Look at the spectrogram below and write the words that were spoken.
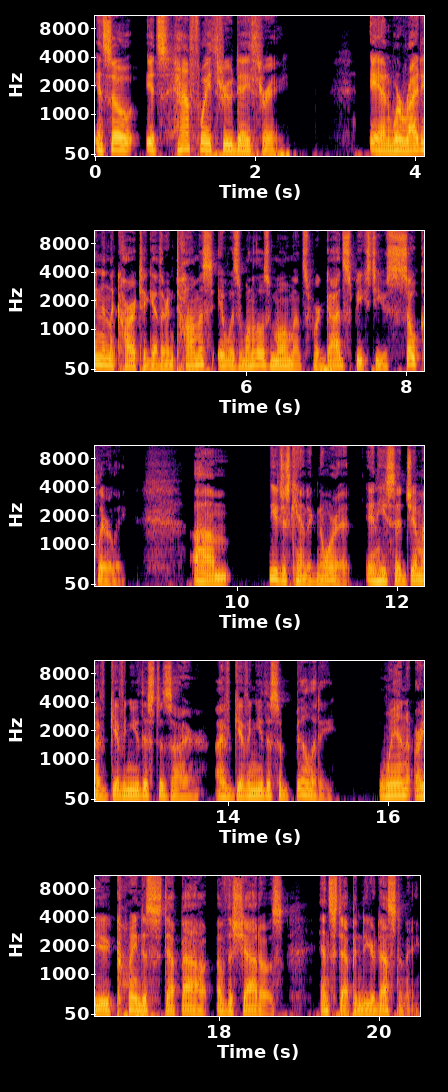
And so it's halfway through day three. And we're riding in the car together. And Thomas, it was one of those moments where God speaks to you so clearly. Um, you just can't ignore it. And he said, Jim, I've given you this desire. I've given you this ability when are you going to step out of the shadows and step into your destiny?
